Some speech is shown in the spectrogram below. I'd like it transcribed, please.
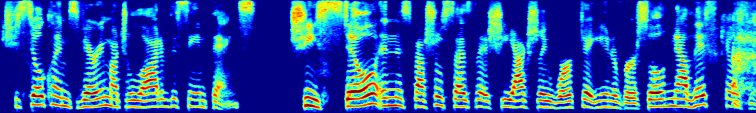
She still claims very much a lot of the same things. She still in the special says that she actually worked at Universal. Now this kills me.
